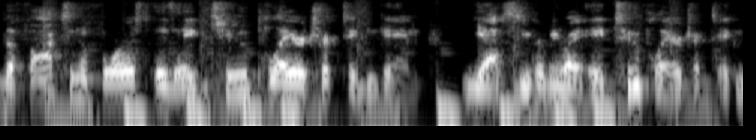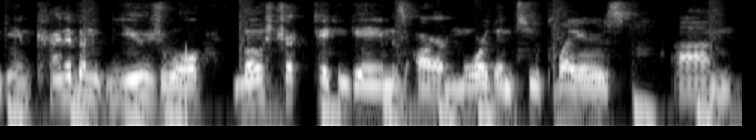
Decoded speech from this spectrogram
The Fox in the Forest is a two player trick taking game. Yes, you heard me right, a two player trick taking game. Kind of unusual. Most trick taking games are more than two players. Um,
